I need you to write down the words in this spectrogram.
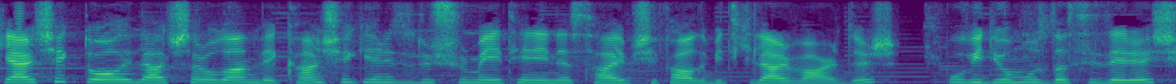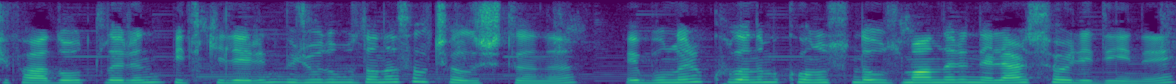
Gerçek doğal ilaçlar olan ve kan şekerinizi düşürme yeteneğine sahip şifalı bitkiler vardır. Bu videomuzda sizlere şifalı otların, bitkilerin vücudumuzda nasıl çalıştığını ve bunların kullanımı konusunda uzmanların neler söylediğini,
